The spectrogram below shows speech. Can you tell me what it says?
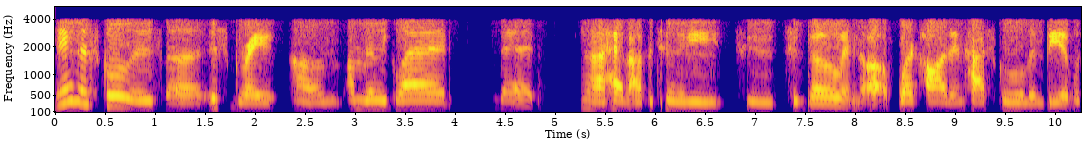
being in school is uh, it's great. Um, I'm really glad that I had the opportunity to to go and uh, work hard in high school and be able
